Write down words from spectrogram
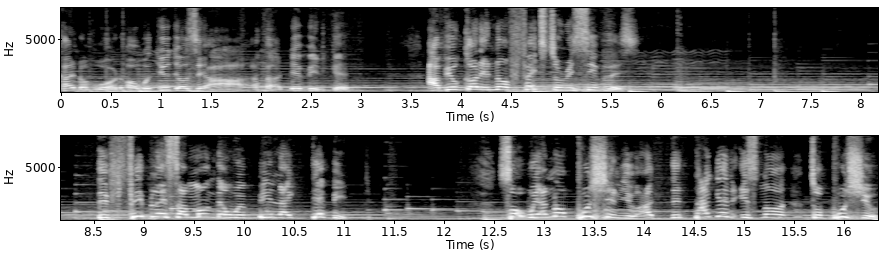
kind of word? Or would you just say, ah, David came? Have you got enough faith to receive this? The feeblest among them will be like David. So we are not pushing you. Uh, The target is not to push you.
